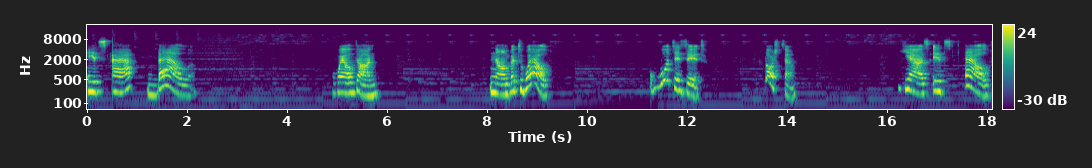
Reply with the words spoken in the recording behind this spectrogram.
It's a bell. Well done. Number 12. What is it? Хто ж це? Yes, it's elf.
